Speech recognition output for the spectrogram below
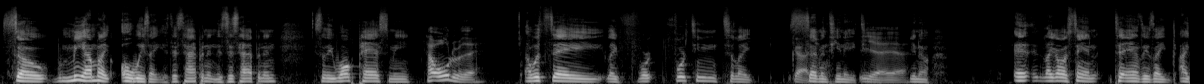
So me, I'm like always like, is this happening? Is this happening? So they walk past me. how old were they? I would say like four, 14 to like Gotcha. 17, 18 Yeah, yeah. you know and like i was saying to ansley it's like I,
